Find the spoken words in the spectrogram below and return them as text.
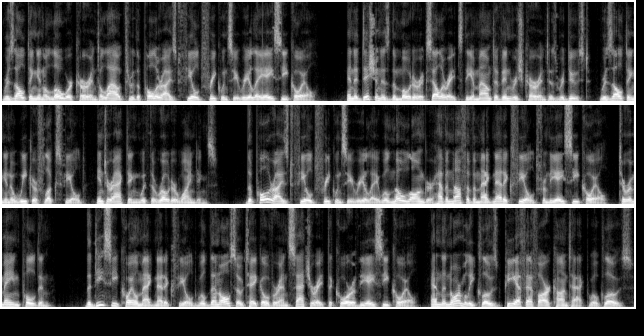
resulting in a lower current allowed through the polarized field frequency relay AC coil. In addition as the motor accelerates the amount of inrush current is reduced, resulting in a weaker flux field interacting with the rotor windings. The polarized field frequency relay will no longer have enough of a magnetic field from the AC coil to remain pulled in. The DC coil magnetic field will then also take over and saturate the core of the AC coil, and the normally closed PFFR contact will close.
